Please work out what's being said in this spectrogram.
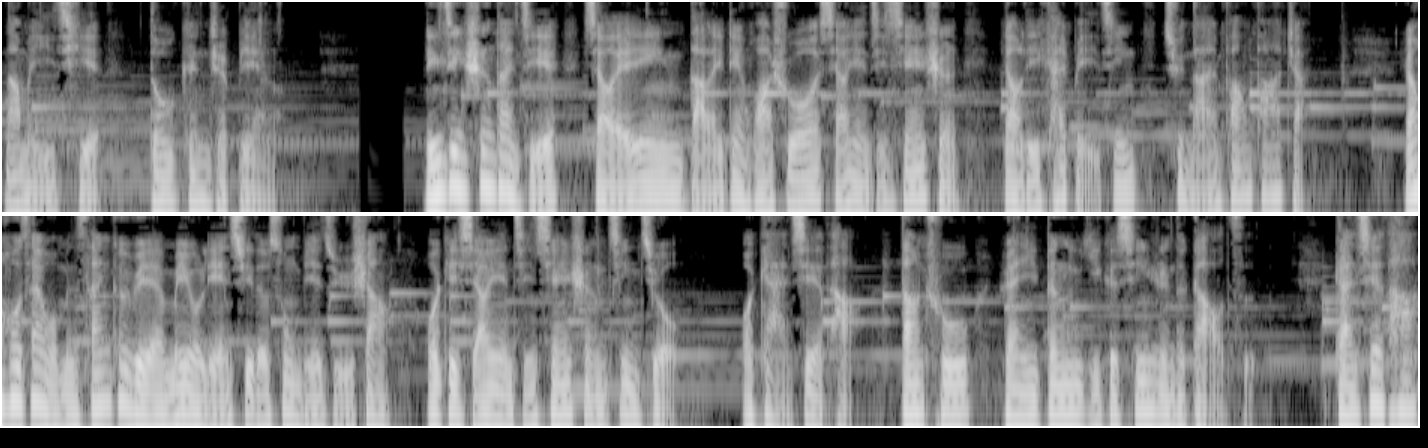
那么一切都跟着变了。临近圣诞节，小 A 打来电话说，小眼睛先生要离开北京去南方发展。然后在我们三个月没有联系的送别局上，我给小眼睛先生敬酒，我感谢他当初愿意登一个新人的稿子，感谢他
